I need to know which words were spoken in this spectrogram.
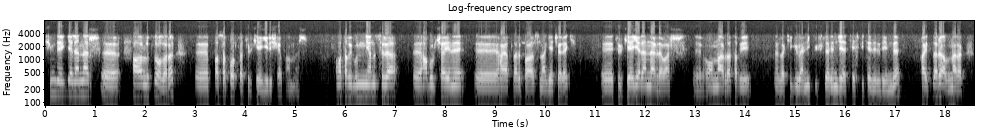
Şimdi gelenler e, ağırlıklı olarak e, pasaportla Türkiye'ye giriş yapanlar. Ama tabii bunun yanı sıra Habur çayını hayatları pahasına geçerek Türkiye'ye gelenler de var. Onlar da tabii sınırdaki güvenlik güçlerince tespit edildiğinde kayıtları alınarak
